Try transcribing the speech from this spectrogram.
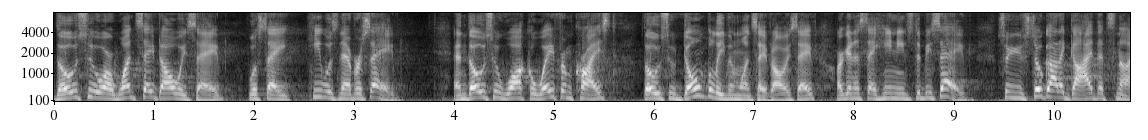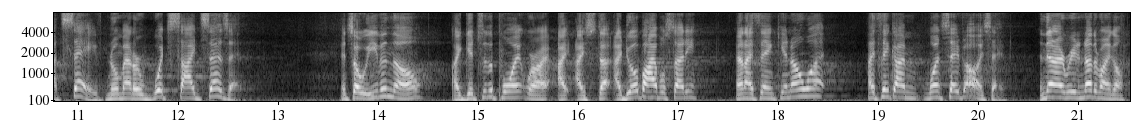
those who are once saved, always saved, will say, He was never saved. And those who walk away from Christ, those who don't believe in once saved, always saved, are going to say he needs to be saved. So you've still got a guy that's not saved, no matter which side says it. And so even though I get to the point where I, I, I, stu- I do a Bible study and I think, you know what? I think I'm once saved, always saved. And then I read another one and go,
